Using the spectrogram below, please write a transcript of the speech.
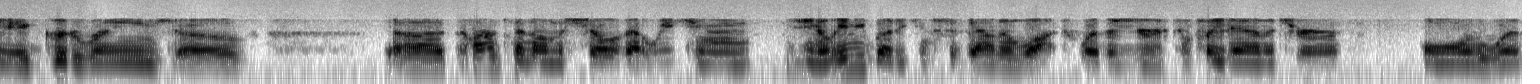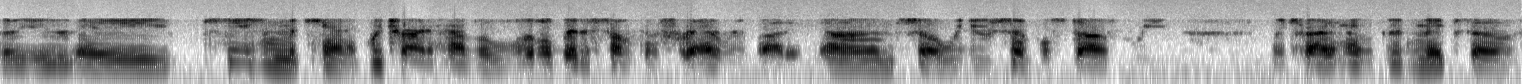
a good range of uh, content on the show that we can, you know, anybody can sit down and watch, whether you're a complete amateur or whether you're a seasoned mechanic. We try to have a little bit of something for everybody. Um, so we do simple stuff. We we try to have a good mix of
